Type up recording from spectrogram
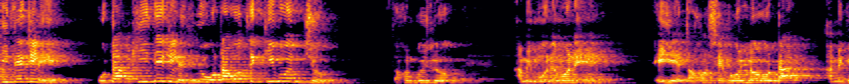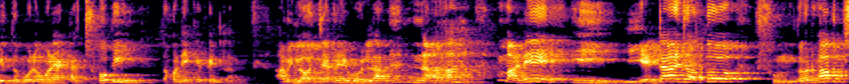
কি দেখলে? ওটা কি দেখলে? তুমি ওটা বলতে কি বুঝছ তখন বুঝলো, আমি মনে মনে এই যে তখন সে বলল ওটা, আমি কিন্তু মনে মনে একটা ছবি তখন এঁকে ফেললাম। আমি লজ্জা পেয়ে বললাম, না মানে ইয়েটা যত সুন্দর ভাবছ,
